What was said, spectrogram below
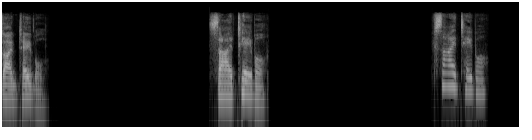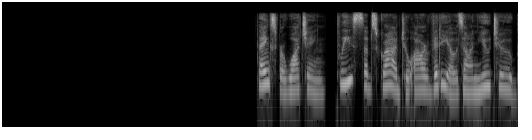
Side table. Side table. Side table. Thanks for watching. Please subscribe to our videos on YouTube.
